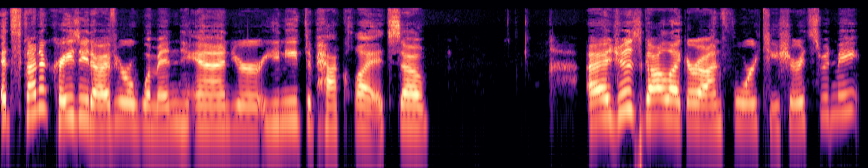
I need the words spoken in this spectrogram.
it's kind of crazy though if you're a woman and you're you need to pack light. So I just got like around four t-shirts with me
